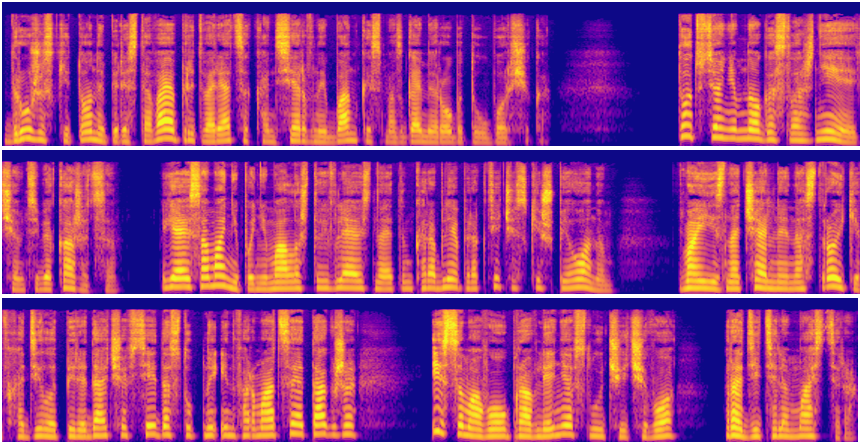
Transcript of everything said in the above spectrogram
дружеский тон и переставая притворяться консервной банкой с мозгами робота-уборщика. Тут все немного сложнее, чем тебе кажется. Я и сама не понимала, что являюсь на этом корабле практически шпионом. В мои изначальные настройки входила передача всей доступной информации, а также и самого управления в случае чего родителям мастера.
